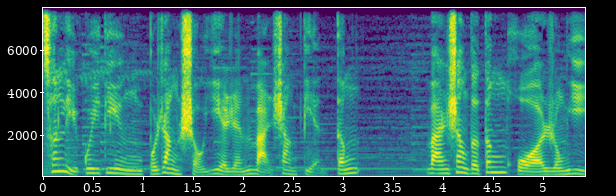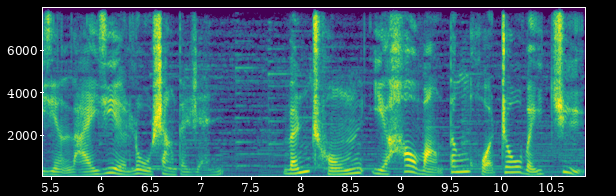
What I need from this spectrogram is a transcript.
村里规定不让守夜人晚上点灯，晚上的灯火容易引来夜路上的人。蚊虫以好往灯火周围聚，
